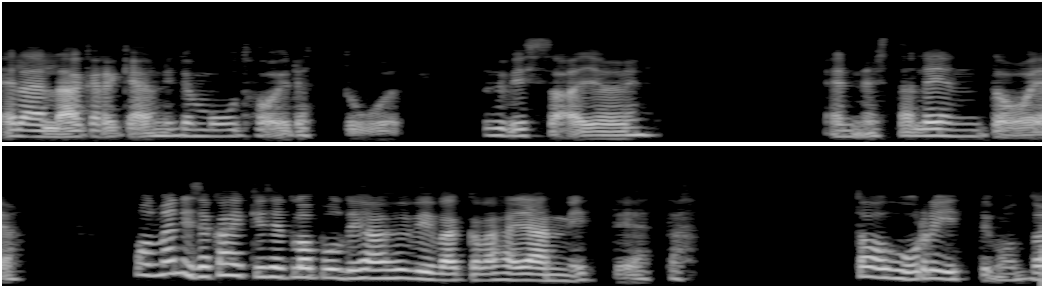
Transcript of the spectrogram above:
eläinlääkärikäynnit ja muut hoidettua hyvissä ajoin ennen sitä lentoa. Ja... Mutta meni se kaikki sitten lopulta ihan hyvin, vaikka vähän jännitti, että touhu riitti, mutta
